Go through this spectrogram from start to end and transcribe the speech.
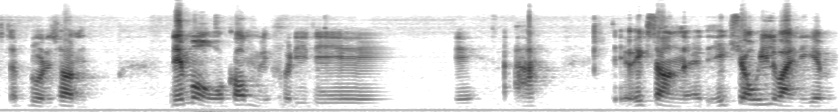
så der bliver det sådan nemmere overkommeligt, fordi det, det, ja, det er jo ikke sådan, det er ikke sjovt hele vejen igennem.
